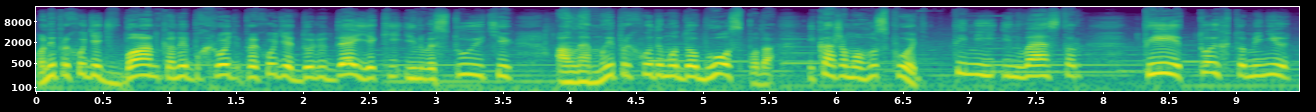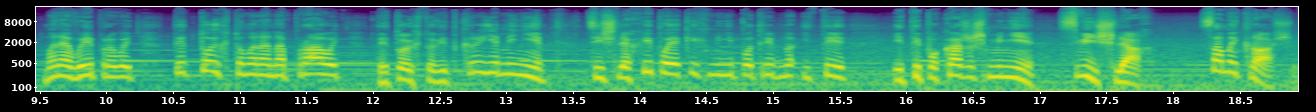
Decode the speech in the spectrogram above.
Вони приходять в банк, вони приходять- до людей, які інвестують їх. Але ми приходимо до Господа і кажемо: Господь, ти мій інвестор, ти той, хто мені мене виправить, ти той, хто мене направить, ти той, хто відкриє мені ці шляхи, по яких мені потрібно йти, і ти покажеш мені свій шлях, самий кращий.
